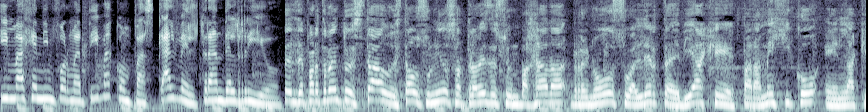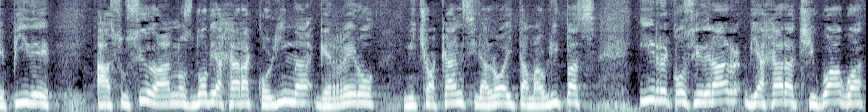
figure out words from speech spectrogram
Imagen informativa con Pascal Beltrán del Río. El Departamento de Estado de Estados Unidos, a través de su embajada, renovó su alerta de viaje para México, en la que pide a sus ciudadanos no viajar a Colima, Guerrero, Michoacán, Sinaloa y Tamaulipas y reconsiderar viajar a Chihuahua,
